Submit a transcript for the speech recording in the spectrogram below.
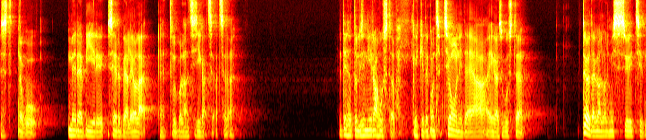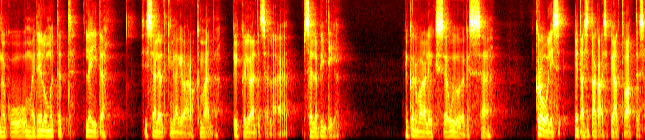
sest et nagu merepiiri Serbial ei ole, et võib-olla nad siis igatsevad seda. Ja teisalt oli see nii rahustav kõikide kontseptsioonide ja igasuguste tööde kallal, mis üritasid nagu, ma ei tea, elu mõtet leida. siis seal ei olnudki midagi vaja rohkem öelda, kõik oli öeldud selle, selle pildiga. ja kõrval oli üks ujuja, kes kroolis edasi-tagasi pealtvaates.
